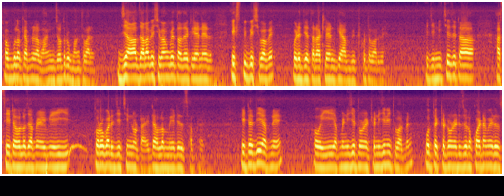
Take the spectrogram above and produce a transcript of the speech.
সবগুলোকে আপনারা ভাঙ, যতটুকু ভাঙতে পারেন। যা, যারা বেশি ভাঙবে, তাদের ক্ল্যানের এক্সপি বেশি পাবে। ওটা দিয়ে তারা ক্ল্যানকে আপডেট করতে পারবে। এই যে নিচে যেটা আছে, এটা হলো যে আপনার এই তরবারের যে চিহ্নটা, এটা হলো মেডেল সাপ্লাই এটা দিয়ে আপনি ওই আপনি নিজের ডোনেটটা নিজে নিতে পারবেন। প্রত্যেকটা ডোনেটের জন্য কয়টা মেডেলস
